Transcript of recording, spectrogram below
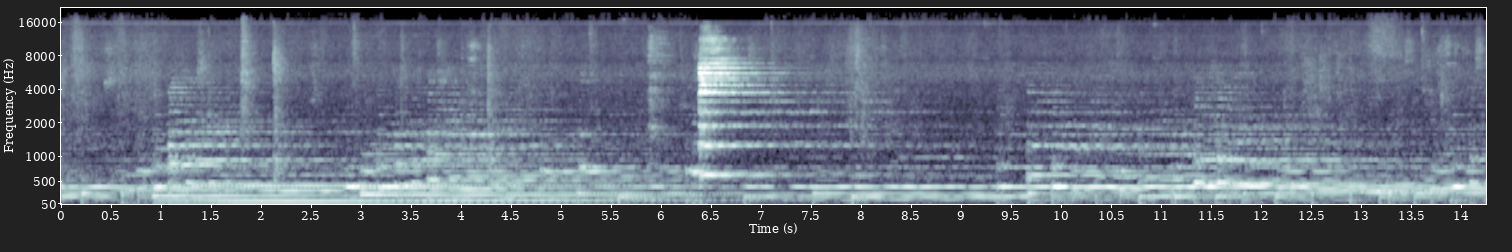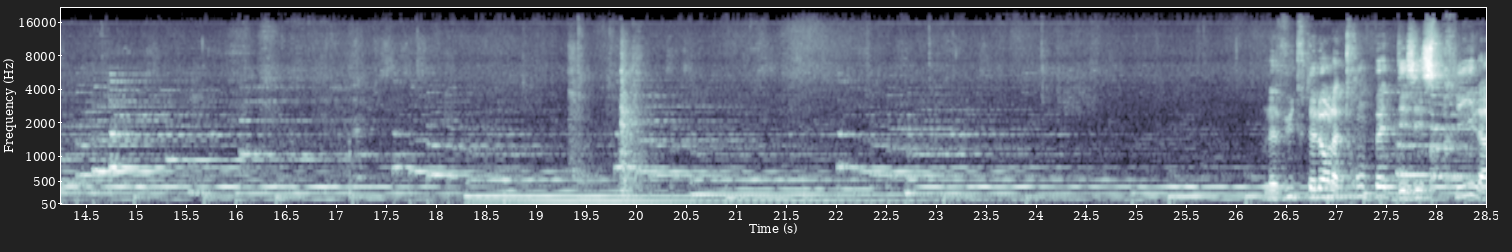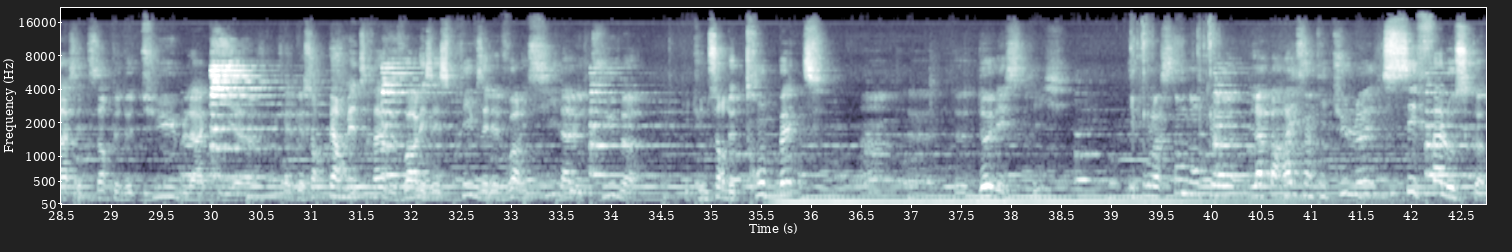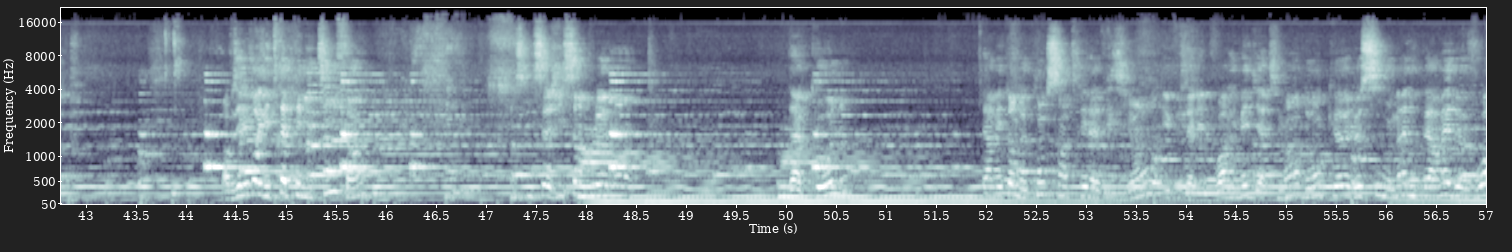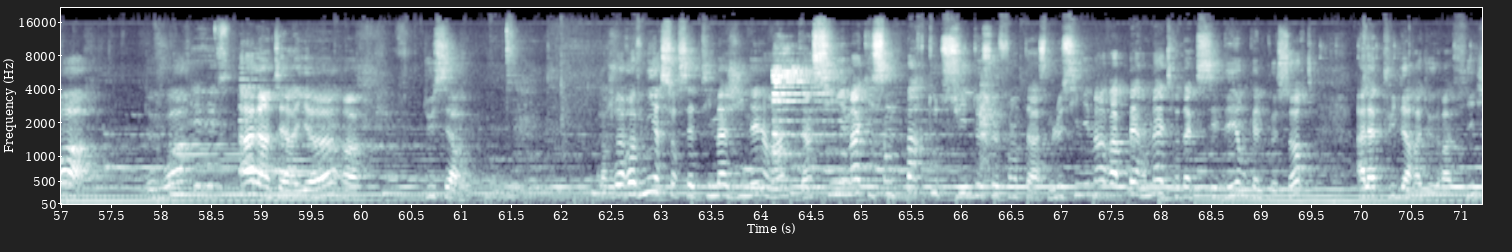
Tout à l'heure la trompette des esprits, là, cette sorte de tube là, qui, euh, quelque sorte, permettrait de voir les esprits. Vous allez le voir ici, là, le tube est une sorte de trompette hein, euh, de, l'esprit. Et pour l'instant, donc, euh, l'appareil s'intitule le céphaloscope. Alors, vous allez voir, il est très primitif, hein, parce qu'il s'agit simplement d'un cône permettant de concentrer la vision, et vous allez le voir immédiatement, donc euh, le cinéma nous permet de voir, de voir à l'intérieur du cerveau. Alors je vais revenir sur cet imaginaire hein, d'un cinéma qui s'empare tout de suite de ce fantasme. Le cinéma va permettre d'accéder en quelque sorte à l'appui de la radiographie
